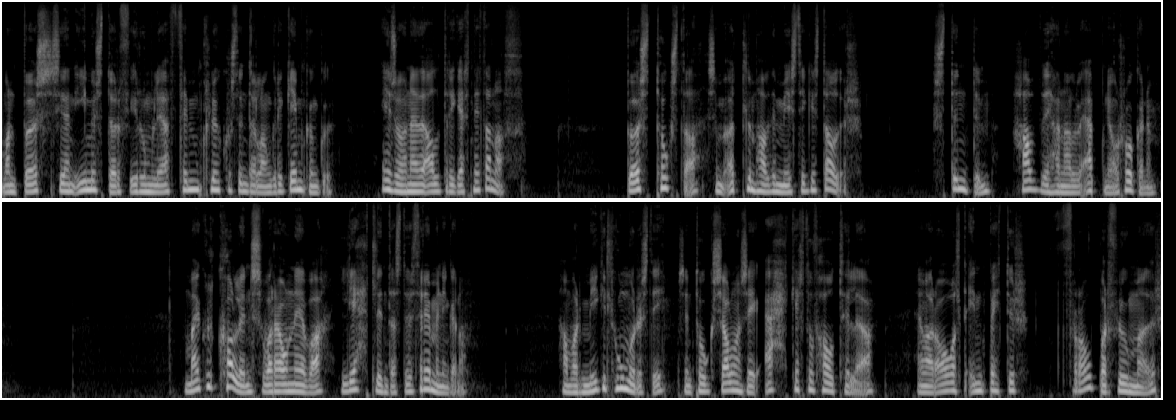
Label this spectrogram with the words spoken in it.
vann Buzz síðan ímustörf í rúmlega 5 klukkustundar langri geimgöngu, eins og hann hefði aldrei gert nýtt annað. Buzz tókst það sem öllum hafði mistikist áður. Stundum hafði hann alveg efni á hrókanum. Michael Collins var á nefa léttlindastur þreiminningana. Hann var mikill humoristi sem tók sjálfan sig ekkert of hátilega en var ávalt einbeittur, frábær flugmaður,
